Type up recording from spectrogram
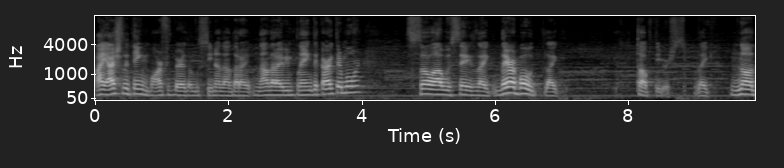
I actually think Marv is better than Lucina now that I now that I've been playing the character more. So I would say like they are both like top tiers. Like not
